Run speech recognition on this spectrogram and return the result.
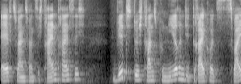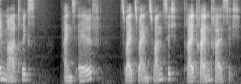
11, 22, 33 wird durch Transponieren die 3 Kreuz 2 Matrix 111, 222, 333.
